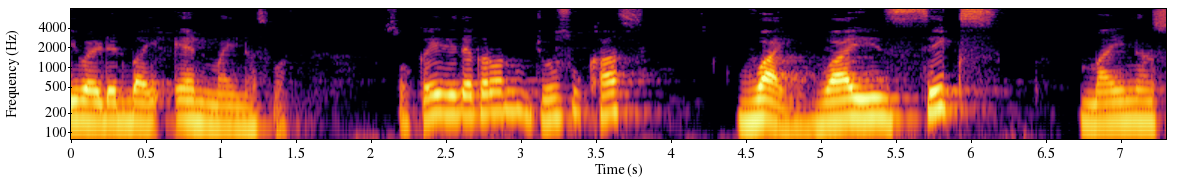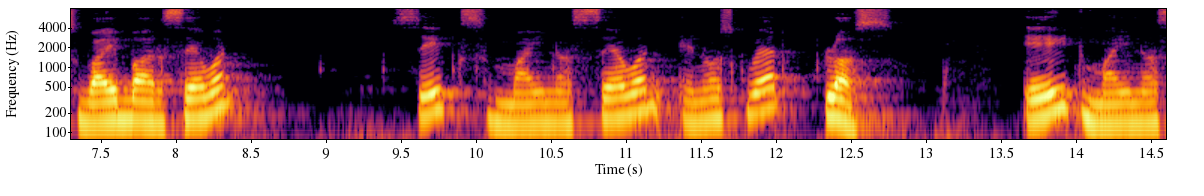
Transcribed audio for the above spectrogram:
divided by n minus 1 so કઈ રીતે કરવાનું જોશું ખાસ y y is 6 minus y bar 7 6 minus 7 no square plus 8 minus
